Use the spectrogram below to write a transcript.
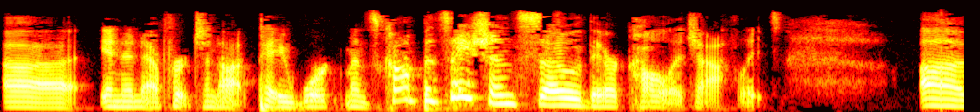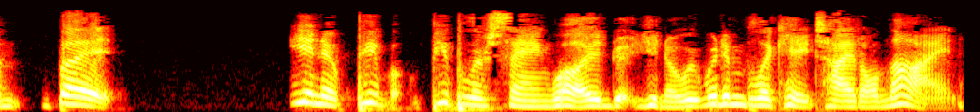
uh, in an effort to not pay workmen's compensation, so they're college athletes. Um, but you know, people people are saying, well, it, you know, it would implicate Title IX.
